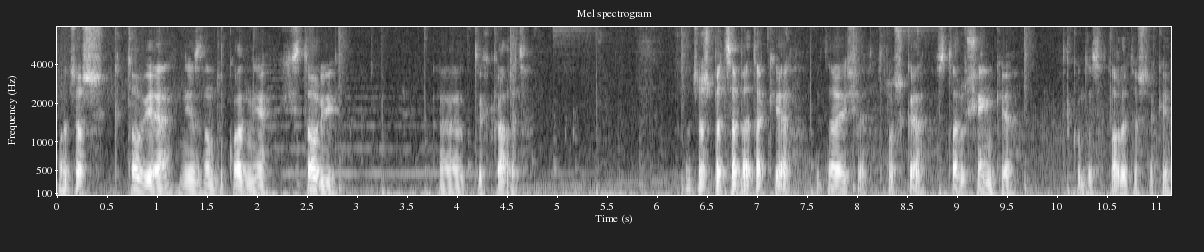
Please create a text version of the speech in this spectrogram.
Chociaż kto wie, nie znam dokładnie historii e, tych kart. Chociaż PCB takie wydaje się troszkę starusieńkie. Te kondensatory też takie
